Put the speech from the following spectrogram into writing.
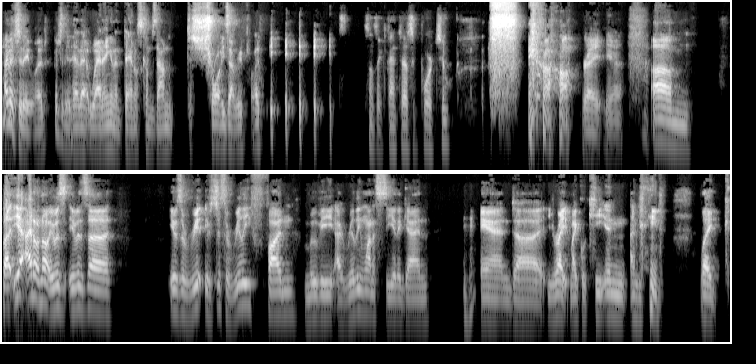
I bet you they would. I bet you they'd have that wedding, and then Thanos comes down and destroys everybody. sounds like Fantastic Four too. right. Yeah. Um, but yeah, I don't know. It was it was uh it was a re- it was just a really fun movie. I really want to see it again. Mhm. And uh, you're right, Michael Keaton. I mean, like,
